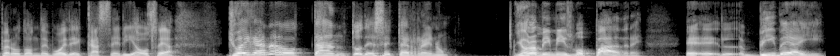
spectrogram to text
pero donde voy de cacería. O sea, yo he ganado tanto de ese terreno y ahora mi mismo padre eh, eh, vive ahí.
